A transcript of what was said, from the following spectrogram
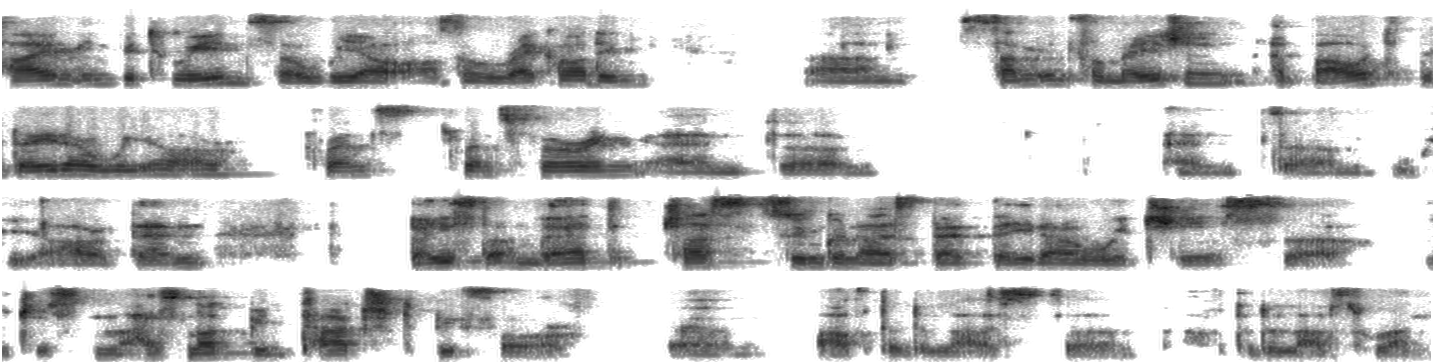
time in between. So we are also recording um, some information about the data we are trans transferring, and um, and um, we are then based on that, just synchronize that data which is uh, which is has not been touched before um, after the last uh, after the last run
